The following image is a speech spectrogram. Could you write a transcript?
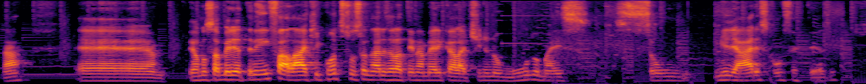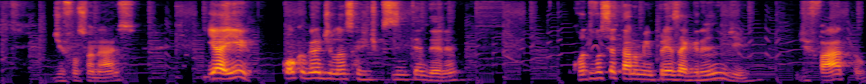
tá? É, eu não saberia nem falar aqui quantos funcionários ela tem na América Latina e no mundo, mas são milhares, com certeza, de funcionários. E aí, qual que é o grande lance que a gente precisa entender, né? Quando você está numa empresa grande, de fato,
